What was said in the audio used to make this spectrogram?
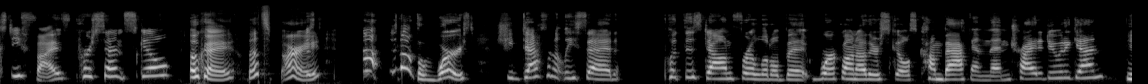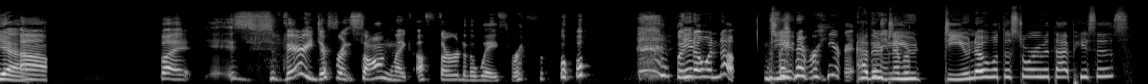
65% skill Okay, that's all right. it's not the worst she definitely said put this down for a little bit work on other skills come back and then try to do it again Yeah. Um, but it's a very different song, like a third of the way through. but It- no one knows. do you- never hear it. Heather, do never- you do you know what the story with that piece is?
